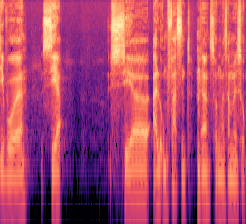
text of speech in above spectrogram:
die war sehr, sehr allumfassend, ja, sagen wir es einmal so.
